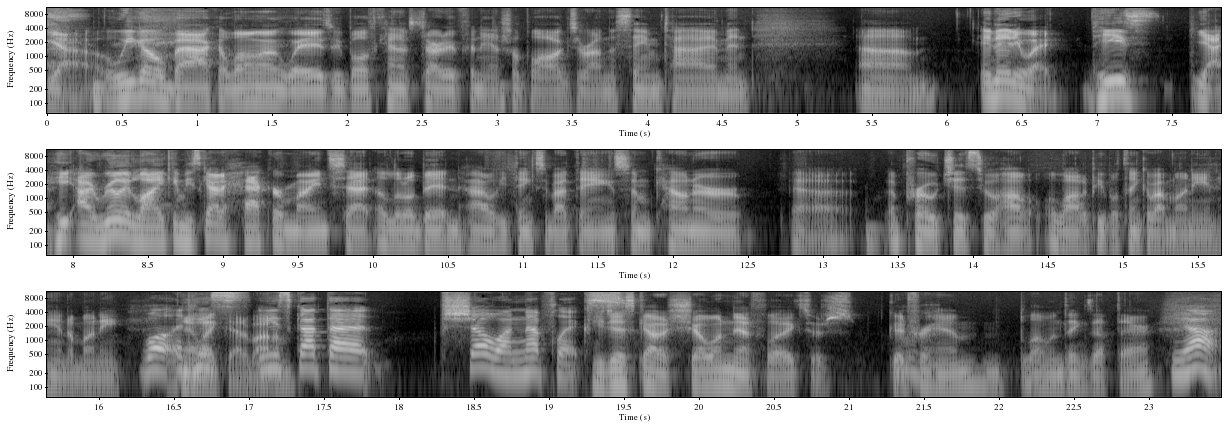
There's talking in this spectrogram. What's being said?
yeah, we go back a long, long ways. We both kind of started financial blogs around the same time. And, um, and anyway, he's, yeah, he, I really like him. He's got a hacker mindset a little bit and how he thinks about things, some counter, uh, approaches to how a lot of people think about money and handle money. Well, and I he's, like that about he's him. He's got that show on Netflix. He just got a show on Netflix, which is good for him, blowing things up there. yeah.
